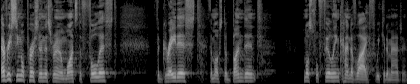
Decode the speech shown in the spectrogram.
every single person in this room wants the fullest, the greatest, the most abundant, most fulfilling kind of life we could imagine.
